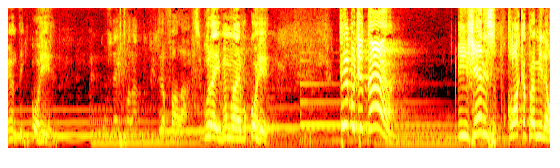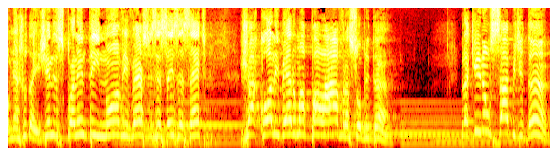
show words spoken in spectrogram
Vendo? Tem que correr. Não consegue falar tudo que precisa falar. Segura aí, vamos lá, eu vou correr. Tribo de Dan. Em Gênesis, coloca para mim, Léo, me ajuda aí. Gênesis 49, versos 16 e 17. Jacó libera uma palavra sobre Dan. Para quem não sabe de Dan,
